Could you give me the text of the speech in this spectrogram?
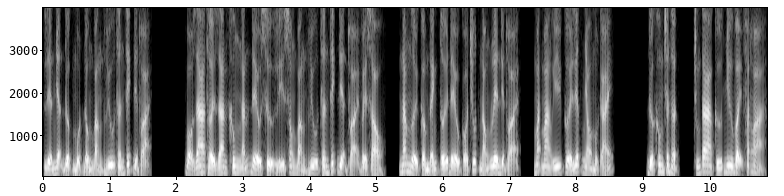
liền nhận được một đống bằng hữu thân thích điện thoại. Bỏ ra thời gian không ngắn đều xử lý xong bằng hữu thân thích điện thoại về sau, năm người cầm đánh tới đều có chút nóng lên điện thoại, mắt mang ý cười liếc nhau một cái. Được không chân thật, chúng ta cứ như vậy phát hỏa.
